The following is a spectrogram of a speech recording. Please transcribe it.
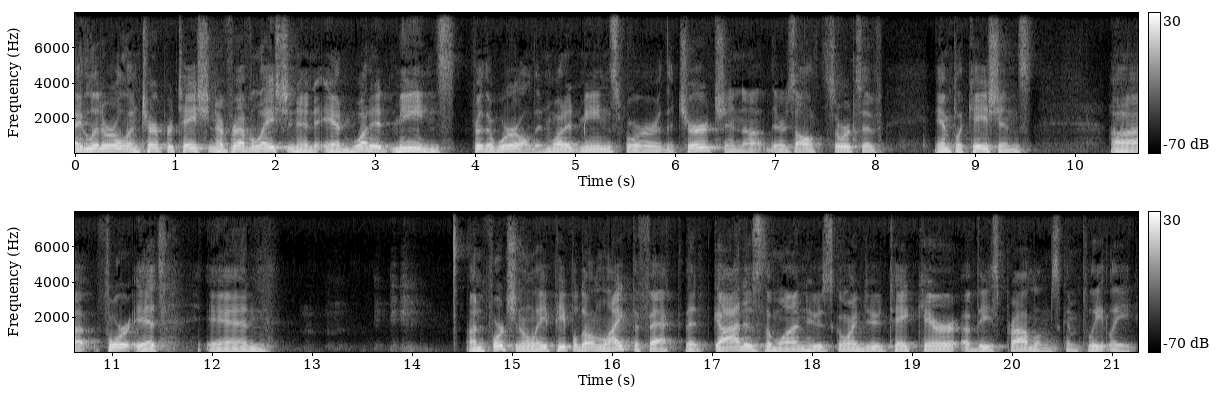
a literal interpretation of Revelation and, and what it means for the world and what it means for the church. And uh, there's all sorts of implications uh, for it. And unfortunately, people don't like the fact that God is the one who's going to take care of these problems completely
